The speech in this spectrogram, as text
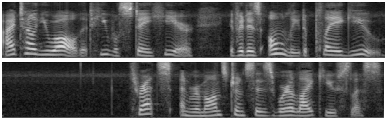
I tell you all that he will stay here, if it is only to plague you." Threats and remonstrances were alike useless.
